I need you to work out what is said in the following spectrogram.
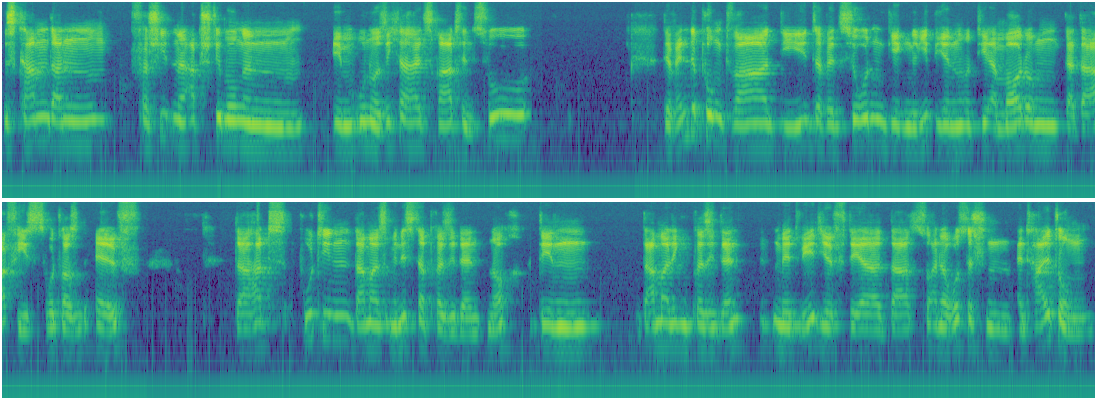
Es kamen dann verschiedene Abstimmungen im UNO-Sicherheitsrat hinzu. Der Wendepunkt war die Intervention gegen Libyen und die Ermordung Gaddafis 2011. Da hat Putin, damals Ministerpräsident noch, den damaligen Präsidenten Medvedev, der da zu einer russischen Enthaltung,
